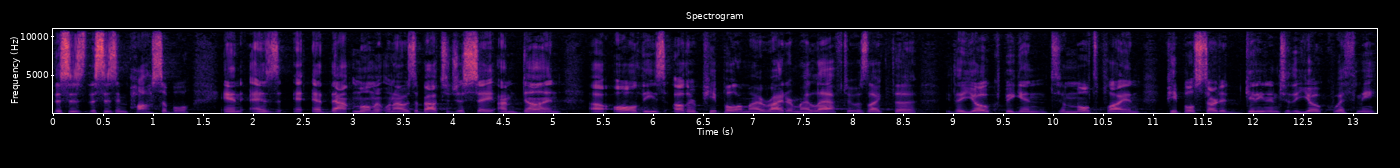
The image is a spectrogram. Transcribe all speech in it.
This is this is impossible. And as at that moment when i was about to just say i'm done uh, all these other people on my right or my left it was like the the yoke began to multiply and people started getting into the yoke with me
